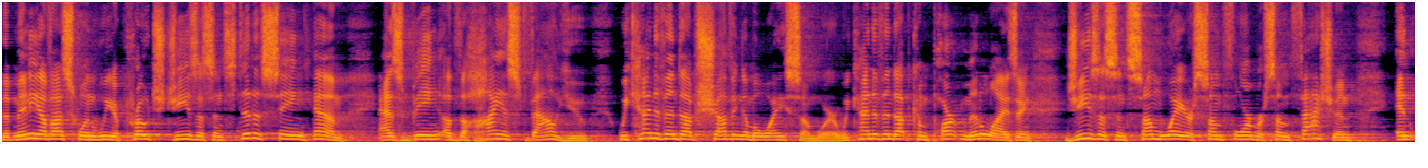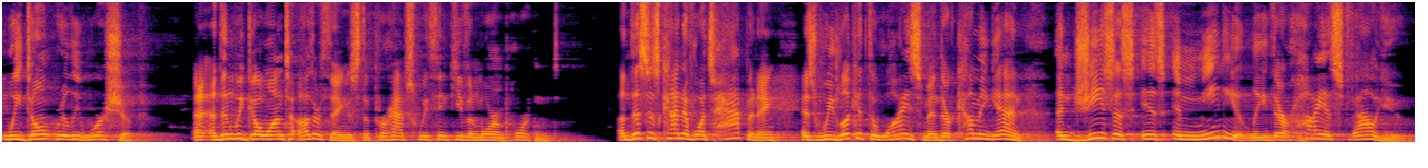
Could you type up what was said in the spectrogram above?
That many of us, when we approach Jesus, instead of seeing him as being of the highest value, we kind of end up shoving him away somewhere. We kind of end up compartmentalizing Jesus in some way or some form or some fashion, and we don't really worship. And then we go on to other things that perhaps we think even more important. And this is kind of what's happening as we look at the wise men. They're coming in, and Jesus is immediately their highest value.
